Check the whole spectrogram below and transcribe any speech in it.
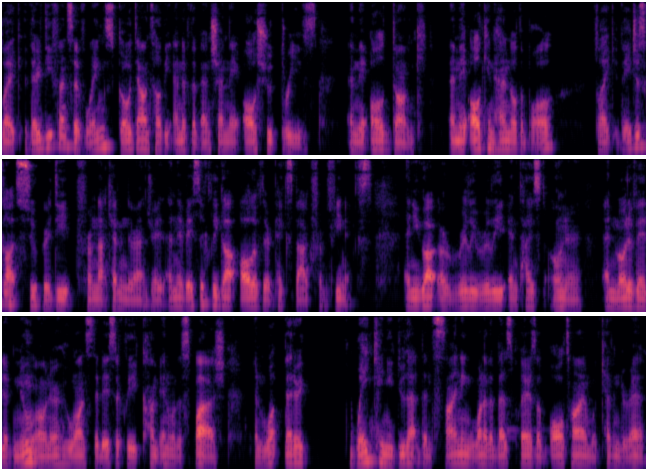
Like their defensive wings go down till the end of the bench and they all shoot threes and they all dunk and they all can handle the ball. Like they just got super deep from that Kevin Durant trade and they basically got all of their picks back from Phoenix. And you got a really, really enticed owner and motivated new owner who wants to basically come in with a splash. And what better way can you do that than signing one of the best players of all time with Kevin Durant?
